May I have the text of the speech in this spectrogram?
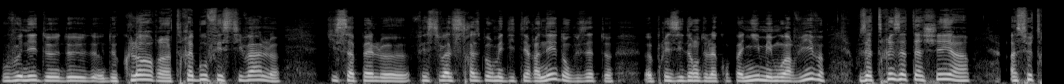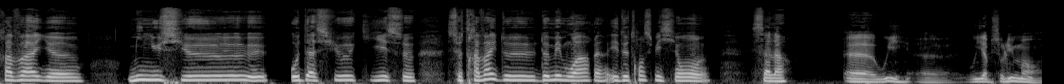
vous venez de, de, de, clore un très beau festival qui s'appelle euh, Festival Strasbourg Méditerranée. Donc vous êtes euh, président de la compagnie Mémoire Vive. Vous êtes très attaché à, à ce travail minutieux, audacieux, qui est ce, ce travail de, de mémoire et de transmission, Salah. oui, oui, absolument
